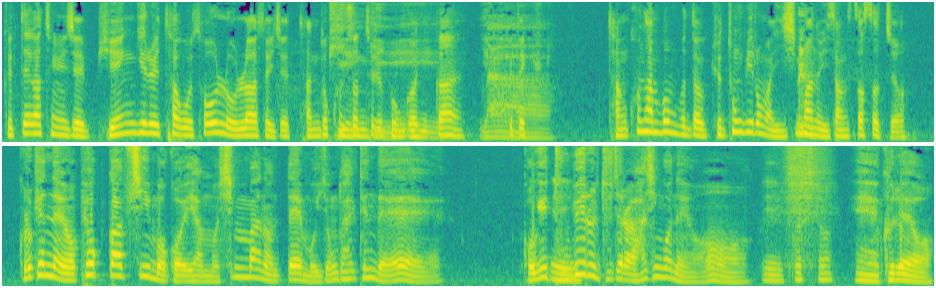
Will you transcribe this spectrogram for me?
그때 같은 경우 이제 비행기를 타고 서울로 올라와서 이제 단독 콘서트를 비행기. 본 거니까 야. 그때 단콘 한 번 본다고 교통비로만 20만 원 이상 썼었죠. 그렇겠네요. 표값이 뭐 거의 한 뭐 10만 원대 뭐 이 정도 할 텐데 거기에 두 예. 배를 투자를 하신 거네요. 예, 그렇죠. 예, 그래요.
